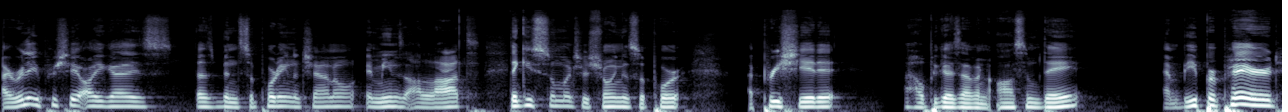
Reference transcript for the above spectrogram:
I really appreciate all you guys that's been supporting the channel. It means a lot. Thank you so much for showing the support. I appreciate it. I hope you guys have an awesome day and be prepared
